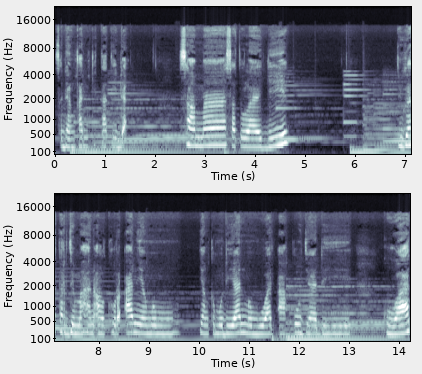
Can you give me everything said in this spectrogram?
sedangkan kita tidak. Sama satu lagi, juga terjemahan Al-Quran yang yang kemudian membuat aku jadi kuat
